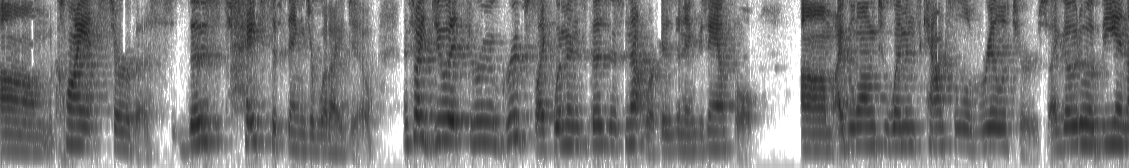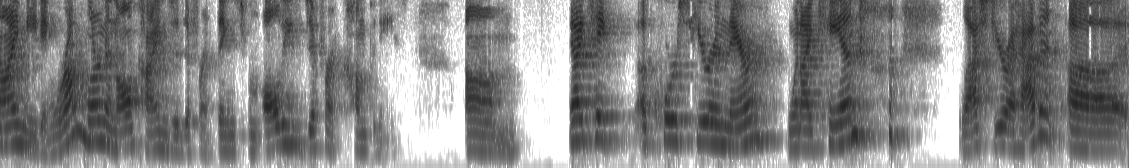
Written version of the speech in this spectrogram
um, client service. Those types of things are what I do. And so I do it through groups like Women's Business Network, as an example. Um, I belong to Women's Council of Realtors. I go to a BNI meeting where I'm learning all kinds of different things from all these different companies. Um, and I take a course here and there when I can. Last year I haven't. Uh,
